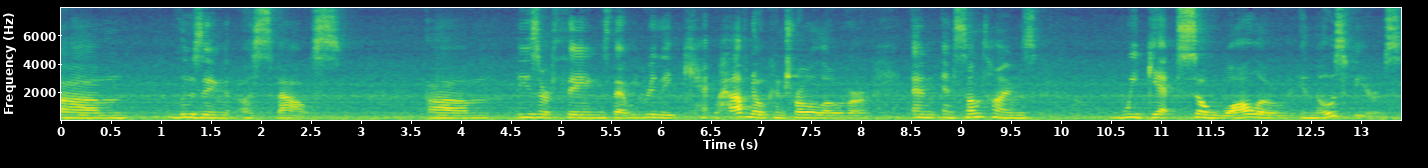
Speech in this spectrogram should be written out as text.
um, losing a spouse. Um, these are things that we really can't, have no control over, and and sometimes we get so wallowed in those fears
